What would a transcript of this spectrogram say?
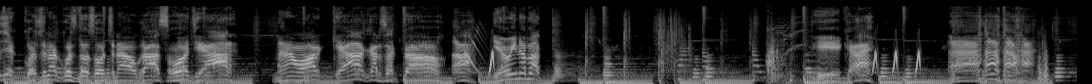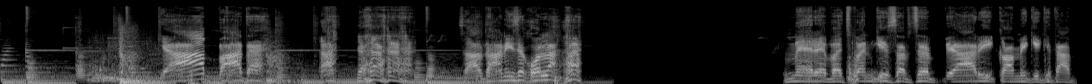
मुझे कुछ ना कुछ तो सोचना होगा। सोच यार। मैं और क्या कर सकता हूँ? ये हुई ना बात। ठीक है। क्या बात है? सावधानी से खोलना। मेरे बचपन की सबसे प्यारी कॉमिक की किताब।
